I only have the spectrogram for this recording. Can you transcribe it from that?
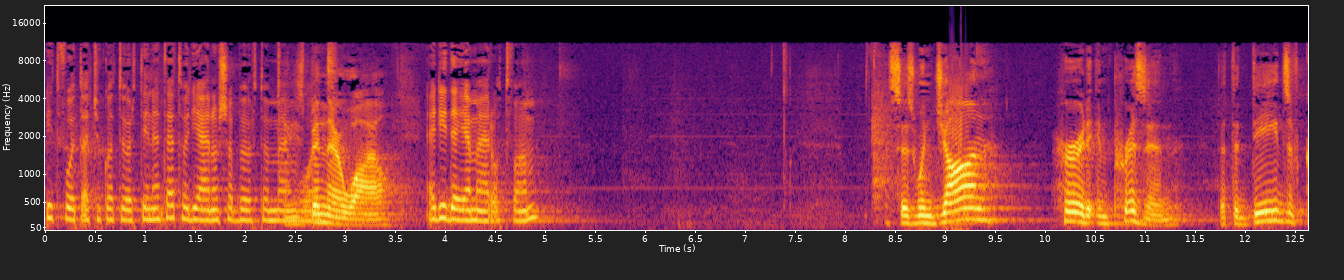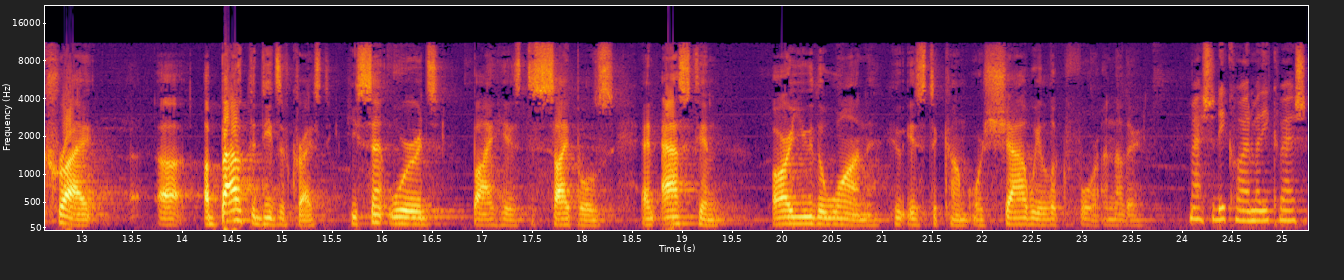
Itt folytatjuk a történetet, hogy János a and börtönben he's been there a while. Egy ideje már ott van. It says, When John heard in prison that the deeds of Christ, uh, about the deeds of Christ, he sent words by his disciples and asked him, Are you the one who is to come, or shall we look for another? Második, harmadik vers.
